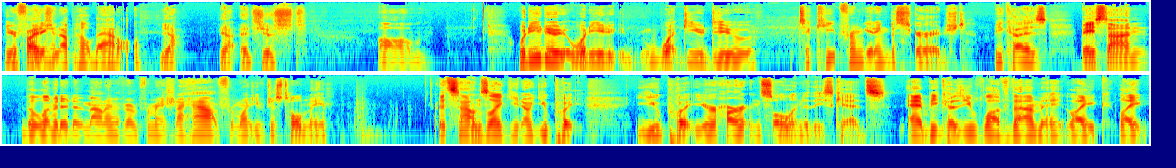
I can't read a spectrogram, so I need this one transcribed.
You're fighting It's- an uphill battle. Yeah, yeah. It's just um, What do you do? What do you what do you do to keep from getting discouraged? Because based on the limited amount of information I have from what you've just told me, it sounds like you know you put you put your heart and soul into these kids, and because you love them, and like like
